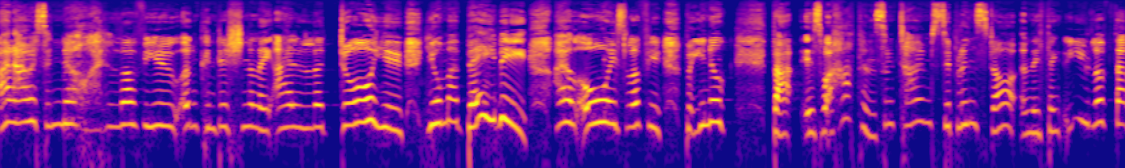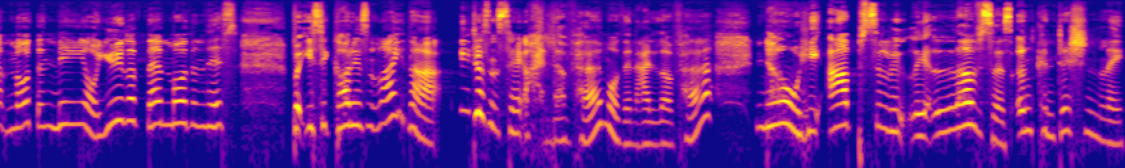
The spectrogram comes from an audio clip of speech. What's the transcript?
And I would say, No, I love you unconditionally. I'll adore you. You're my baby. I'll always love you. But you know, that is what happens. Sometimes siblings start and they think, You love that more than me, or you love them more than this. But you see, God isn't like that. He doesn't say, I love her more than I love her. No, He absolutely loves us unconditionally,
